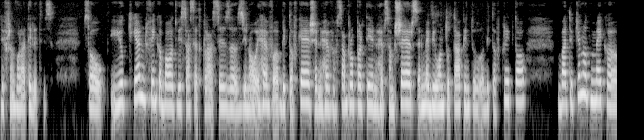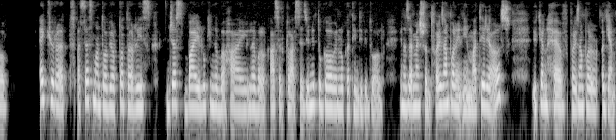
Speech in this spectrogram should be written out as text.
different volatilities. So you can think about these asset classes as, you know, you have a bit of cash and you have some property and you have some shares and maybe you want to tap into a bit of crypto, but you cannot make a accurate assessment of your total risk just by looking at the high level asset classes. You need to go and look at individual. And as I mentioned, for example, in, in materials, you can have, for example, again,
